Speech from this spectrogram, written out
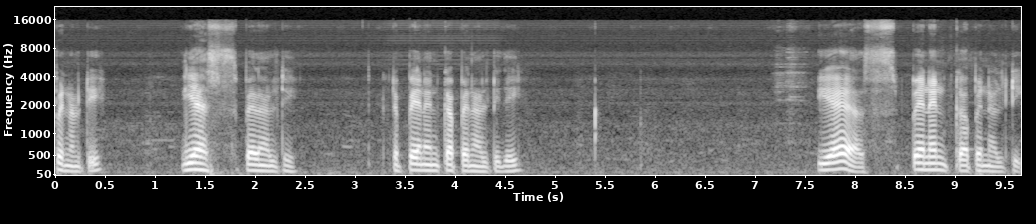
penalty yes penalty একটা পেন অ্যান্ড কাপ পেনাল্টি দেই। ইয়েস পেন অ্যান্ড কাপ পেনাল্টি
